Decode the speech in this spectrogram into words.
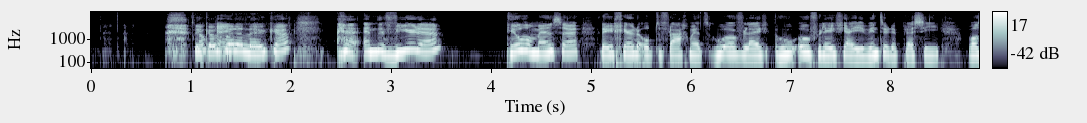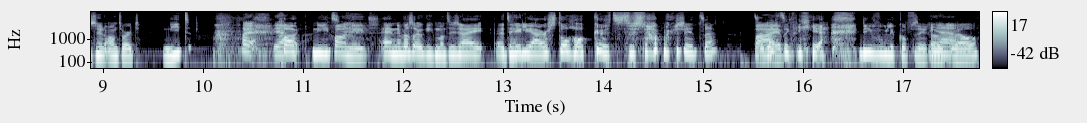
Vind ik ook wel een leuke. En de vierde, heel veel mensen reageerden op de vraag met hoe overleef, hoe overleef jij je winterdepressie? Was hun antwoord niet. Oh ja, ja. Gewoon niet. Gewoon niet. En er was ook iemand die zei, het hele jaar is toch al kut, dus laat maar zitten. Toen dacht ik, ja, die voel ik op zich ook wel.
